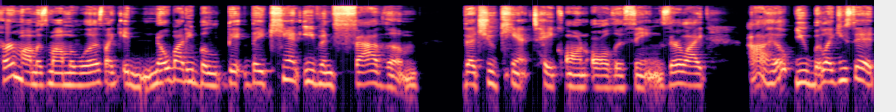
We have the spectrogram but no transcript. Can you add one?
her mama's mama was like it, nobody be, they, they can't even fathom that you can't take on all the things they're like i'll help you but like you said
